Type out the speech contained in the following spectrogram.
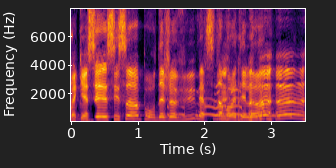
Fait que c'est c'est ça pour déjà vu. Merci d'avoir été là.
